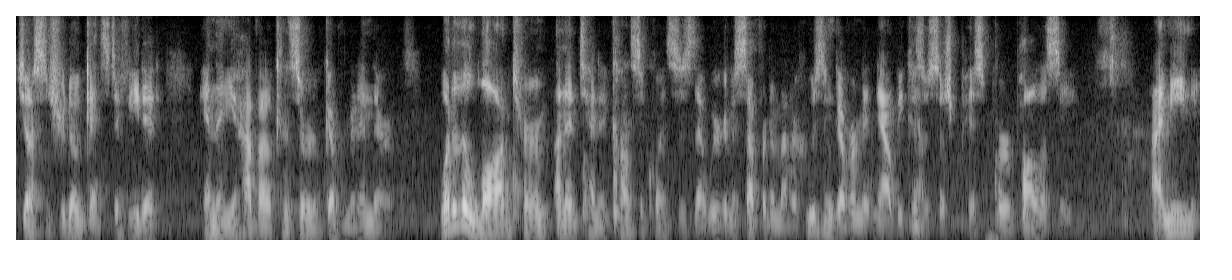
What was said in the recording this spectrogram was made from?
Justin Trudeau gets defeated and then you have a conservative government in there. What are the long-term unintended consequences that we're going to suffer no matter who's in government now because yeah. of such piss poor policy? I mean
